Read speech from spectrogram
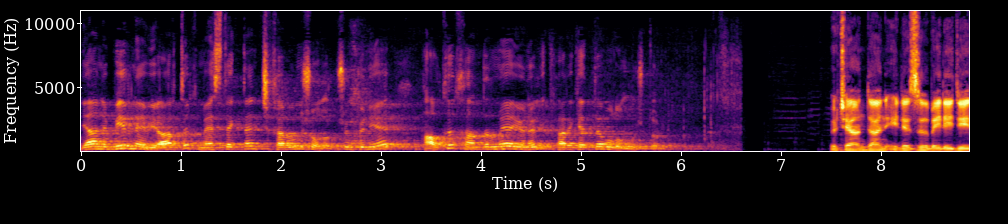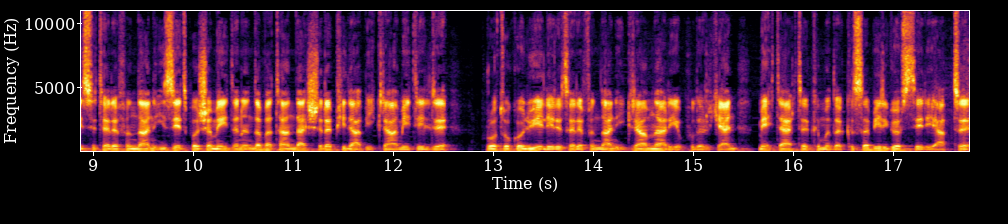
Yani bir nevi artık meslekten çıkarılmış olur. Çünkü niye? Halkı kandırmaya yönelik harekette bulunmuştur. Öte yandan Elazığ Belediyesi tarafından İzzet Paşa Meydanı'nda vatandaşlara pilav ikram edildi. Protokol üyeleri tarafından ikramlar yapılırken mehter takımı da kısa bir gösteri yaptı.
